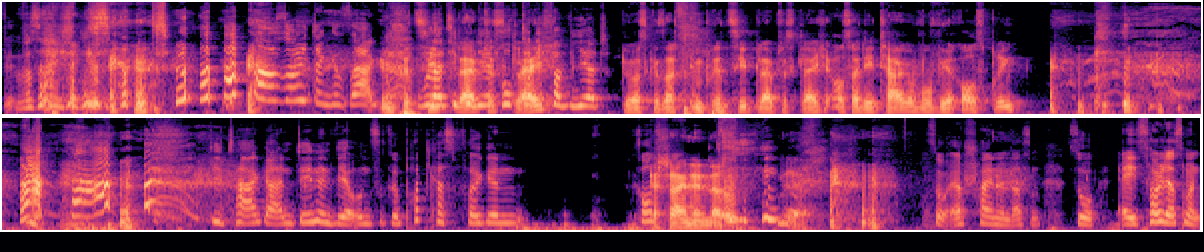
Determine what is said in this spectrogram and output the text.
Was habe ich denn gesagt? Ich denn gesagt? Im Prinzip bleibt es gleich. verwirrt. Du hast gesagt, im Prinzip bleibt es gleich, außer die Tage, wo wir rausbringen. Die Tage, an denen wir unsere Podcast-Folgen Erscheinen lassen. ja. so erscheinen lassen. So, ey, sorry, dass mein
